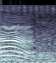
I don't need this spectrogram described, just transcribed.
வரேன்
